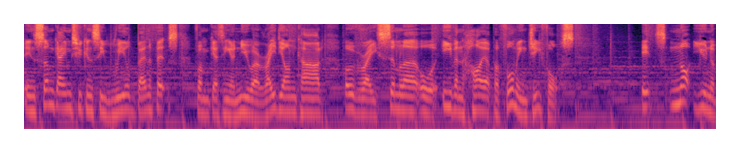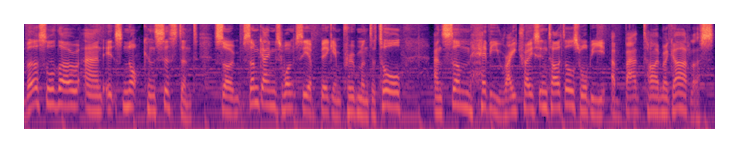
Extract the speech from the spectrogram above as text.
In some games you can see real benefits from getting a newer Radeon card over a similar or even higher performing GeForce. It's not universal though, and it's not consistent, so some games won't see a big improvement at all, and some heavy ray tracing titles will be a bad time regardless.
